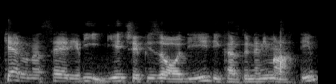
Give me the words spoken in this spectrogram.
che era una serie di 10 episodi di cartoni animati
